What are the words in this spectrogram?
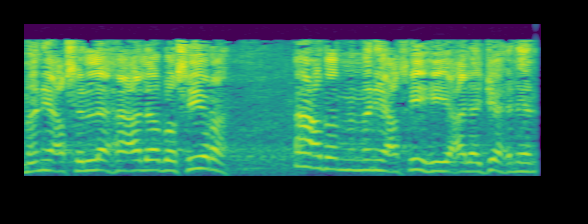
من يعصي الله على بصيرة أعظم من من يعصيه على جهل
